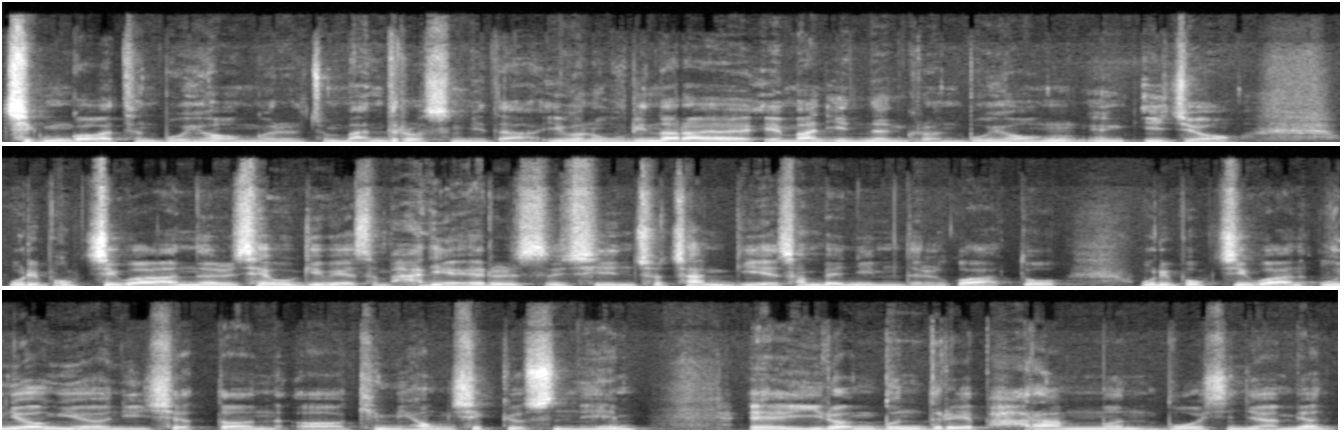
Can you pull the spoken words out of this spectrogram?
지금과 같은 모형을 좀 만들었습니다. 이거는 우리나라에만 있는 그런 모형이죠. 우리 복지관을 세우기 위해서 많이 애를 쓰신 초창기의 선배님들과 또 우리 복지관 운영위원이셨던 어, 김형식 교수님, 예, 이런 분들의 바람은 무엇이냐면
